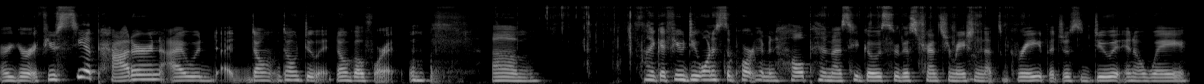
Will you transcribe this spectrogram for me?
or you're if you see a pattern, I would uh, don't don't do it. Don't go for it. um like if you do want to support him and help him as he goes through this transformation, that's great, but just do it in a way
